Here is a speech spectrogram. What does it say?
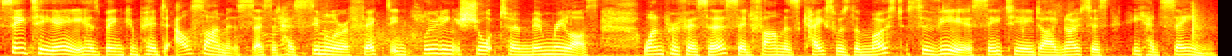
CTE has been compared to Alzheimer's as it has similar effects, including short term memory loss. One professor said Farmer's case was the most severe CTE diagnosis he had seen.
